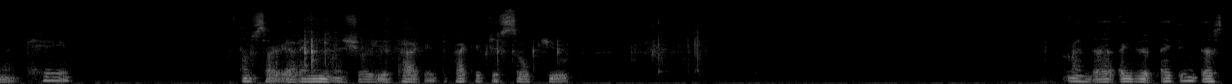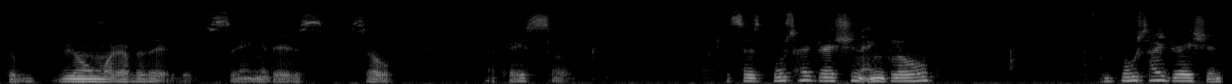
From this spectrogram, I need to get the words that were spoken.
Okay. I'm sorry I didn't even show you the package. The package is so cute and uh, I, I think that's the room whatever they're saying it is. So okay so it says boost hydration and glow boost hydration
